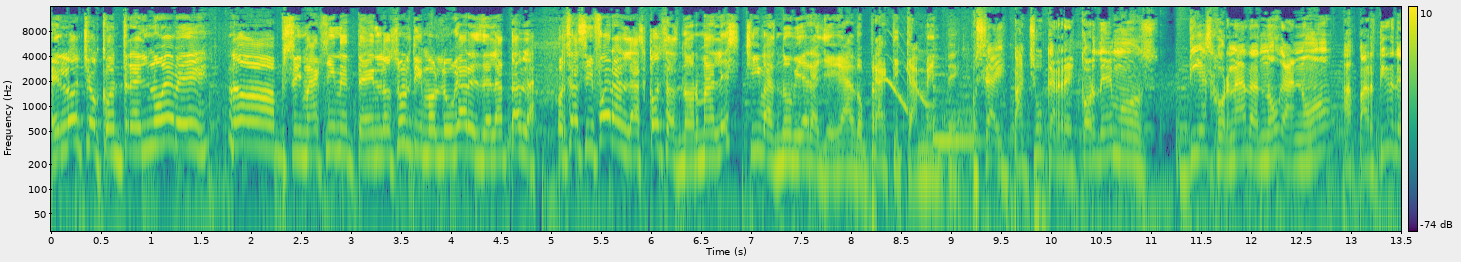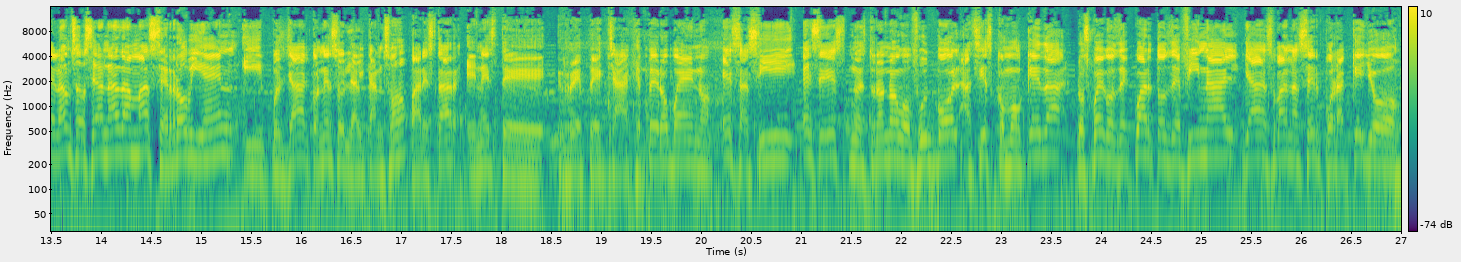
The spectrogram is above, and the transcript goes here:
El 8 contra el 9. No, pues imagínate, en los últimos lugares de la tabla. O sea, si fueran las cosas normales, Chivas no hubiera llegado prácticamente. O sea, y Pachuca, recordemos, 10 jornadas no ganó. A partir del 11, o sea, nada más cerró bien y pues ya con eso le alcanzó para estar en este repechaje. Pero bueno, es así, ese es nuestro nuevo fútbol, así es como queda. Los juegos de cuartos de final ya van a ser por aquello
